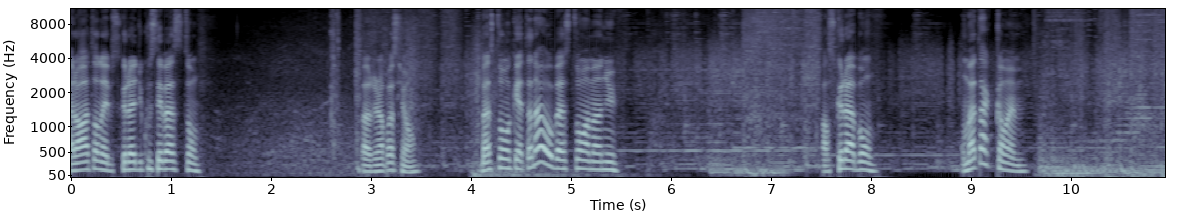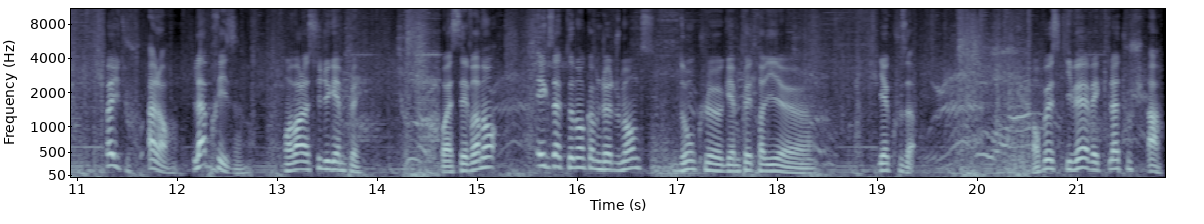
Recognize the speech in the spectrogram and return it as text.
Alors attendez, parce que là du coup c'est baston. Enfin j'ai l'impression. Hein. Baston au katana ou baston à main nue? Parce que là bon, on m'attaque quand même. Pas du tout. Alors, la prise. On va voir la suite du gameplay. Ouais, c'est vraiment exactement comme Judgment, donc le gameplay traduit euh, Yakuza. On peut esquiver avec la touche A.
